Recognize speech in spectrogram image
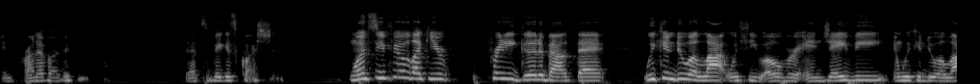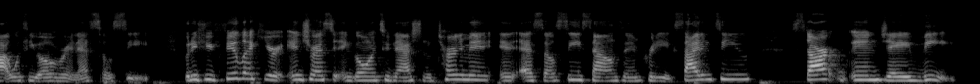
in front of other people? That's the biggest question. Once you feel like you're pretty good about that, we can do a lot with you over in JV and we can do a lot with you over in SLC. But if you feel like you're interested in going to national tournament and SLC sounds in pretty exciting to you, start in JV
